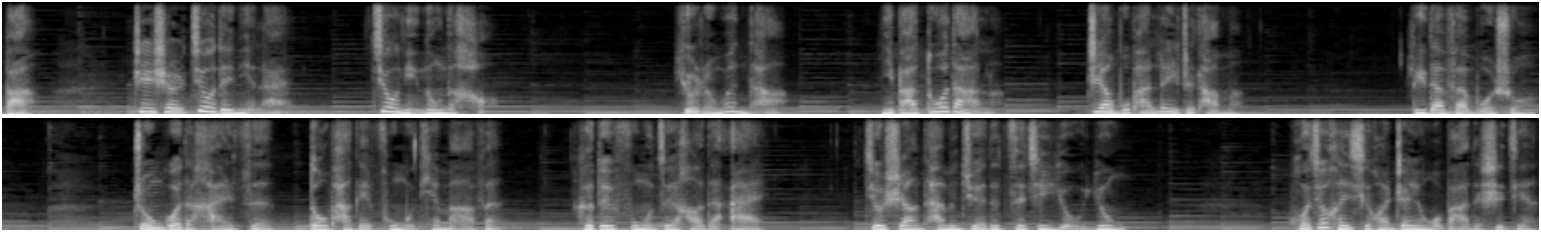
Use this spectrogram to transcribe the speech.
爸，这事儿就得你来，就你弄得好。有人问他：“你爸多大了？这样不怕累着他吗？”李诞反驳说：“中国的孩子都怕给父母添麻烦，可对父母最好的爱。”就是让他们觉得自己有用。我就很喜欢占用我爸的时间，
